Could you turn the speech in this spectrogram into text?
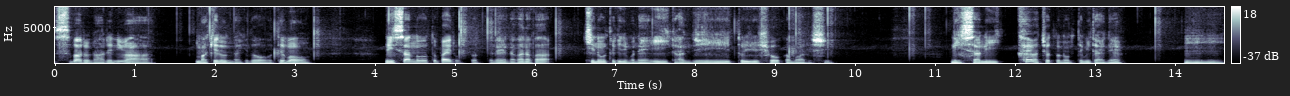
スバルのあれには負けるんだけど、でも、日産のオートパイロットってね、なかなか機能的にもね、いい感じという評価もあるし、日産に一回はちょっと乗ってみたいね。うん。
